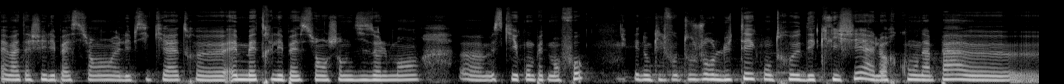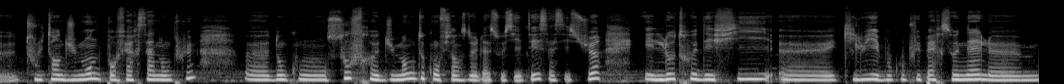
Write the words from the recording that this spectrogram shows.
aime attacher les patients, les psychiatres aiment mettre les patients en chambre d'isolement, ce qui est complètement faux. Et donc il faut toujours lutter contre des clichés alors qu'on n'a pas tout le temps du monde pour faire ça non plus. Donc on souffre du manque de confiance de la société, ça c'est sûr. Et l'autre défi qui lui est beaucoup plus personnel euh,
